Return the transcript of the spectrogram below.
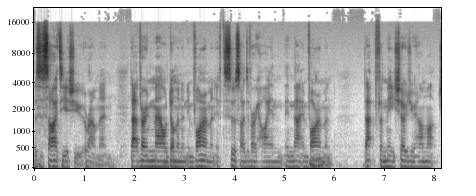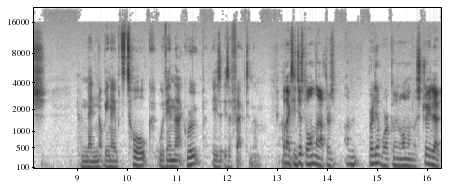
the society issue around men. That very male dominant environment, if the suicides are very high in, in that environment, that for me shows you how much men not being able to talk within that group is, is affecting them. But Um, actually, just on that, there's um, brilliant work going on in Australia,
